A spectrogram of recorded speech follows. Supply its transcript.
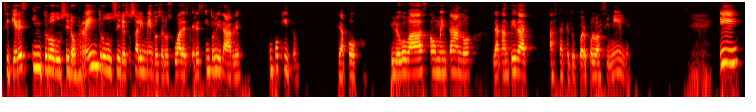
Si quieres introducir o reintroducir esos alimentos de los cuales eres intolerable, un poquito, de a poco. Y luego vas aumentando la cantidad hasta que tu cuerpo lo asimile. Y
